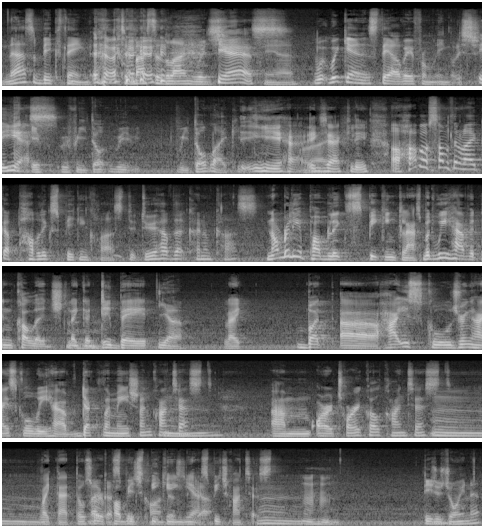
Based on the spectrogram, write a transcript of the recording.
That's a big thing to master the language. Yes. Yeah. We, we can stay away from English. Yes. If, if we don't we, we don't like it. Yeah, Right. exactly. Uh, how about something like a public speaking class? Do, do you have that kind of class? Not really a public speaking class, but we have it in college, like a debate. Yeah. Like, but uh, high school during high school we have declamation contest, Mm-hmm. Um, oratorical contest, like that. Those Like are public speaking, contest, yeah, yeah. speech contest. hmm Did you join that?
